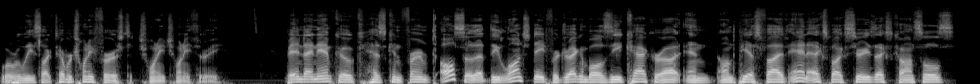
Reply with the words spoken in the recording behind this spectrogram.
will release October 21st, 2023. Bandai Namco has confirmed also that the launch date for Dragon Ball Z Kakarot and on the PS5 and Xbox Series X consoles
